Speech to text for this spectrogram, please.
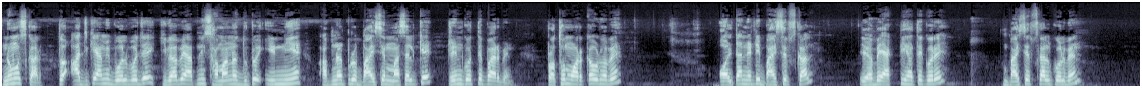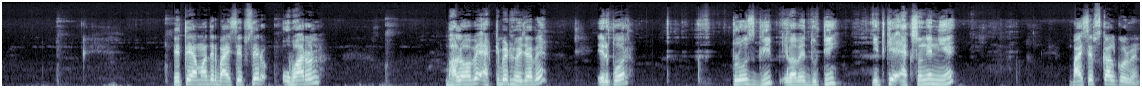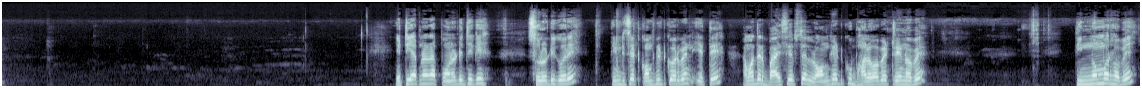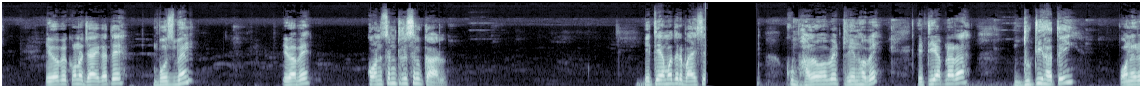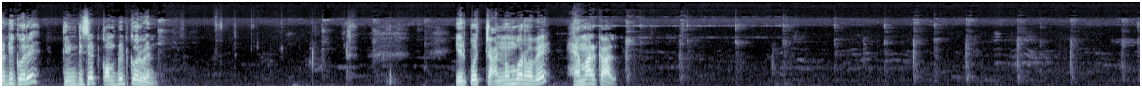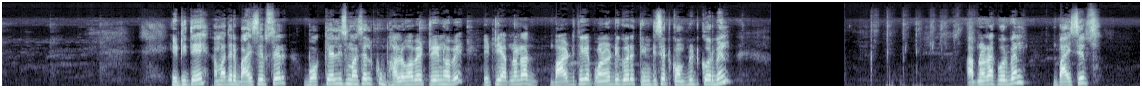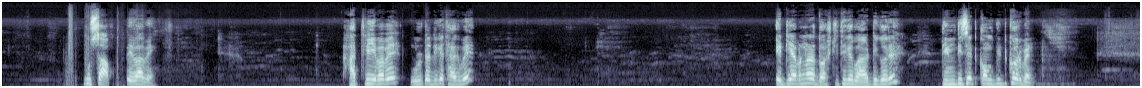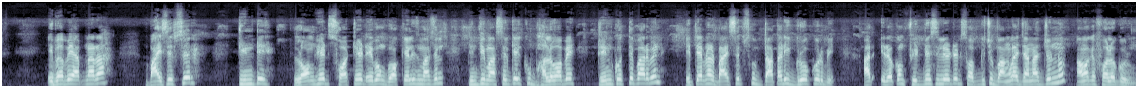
নমস্কার। তো আজকে আমি বলব যে কীভাবে আপনি সামান্য দুটো ইট নিয়ে আপনার পুরো বাইসেপ মাসেলকে ট্রেন করতে পারবেন। প্রথম ওয়ার্কআউট হবে অল্টারনেটিভ বাইসেপস কাল এভাবে একটি হাতে করে বাইসেপস কাল করবেন। এতে আমাদের বাইসেপসের ওভারঅল ভালোভাবে অ্যাক্টিভেট হয়ে যাবে। এরপর ক্লোজ গ্রিপ এভাবে দুটি ইটকে একসঙ্গে নিয়ে বাইসেপস কাল করবেন। এটি আপনারা পনেরোটি থেকে ষোলোটি করে তিনটি সেট কমপ্লিট করবেন। এতে আমাদের বাইসেপসের লং হেড খুব ভালোভাবে ট্রেন হবে। তিন নম্বর হবে, এভাবে কোনো জায়গাতে বসবেন। এভাবে কনসেন্ট্রেশন কার্ল এতে আমাদের বাইসেপ খুব ভালোভাবে ট্রেন হবে। এটি আপনারা দুটি হাতেই পনেরোটি করে তিনটি সেট কমপ্লিট করবেন। এরপর চার নম্বর হবে হ্যামার কাল এটিতে আমাদের বাইসেপসের বকিয়ালিস মাসেল খুব ভালোভাবে ট্রেন হবে। এটি আপনারা বারোটি থেকে পনেরোটি করে তিনটি সেট কমপ্লিট করবেন। আপনারা করবেন বাইসেপস, পুশ আপ এভাবে। হাতটি এভাবে উল্টো দিকে থাকবে। এটি আপনারা দশটি থেকে বারোটি করে তিনটি সেট কমপ্লিট করবেন। এভাবে আপনারা বাইসেপসের তিনটে লং হেড শর্ট হেড এবং বকেলিস মাসেল তিনটি মাসেলকে খুব ভালোভাবে ট্রেন করতে পারবেন। এতে আপনার বাইসেপস খুব তাড়াতাড়ি গ্রো করবে। আর এরকম ফিটনেস রিলেটেড সব কিছু বাংলায় জানার জন্য আমাকে ফলো করুন।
